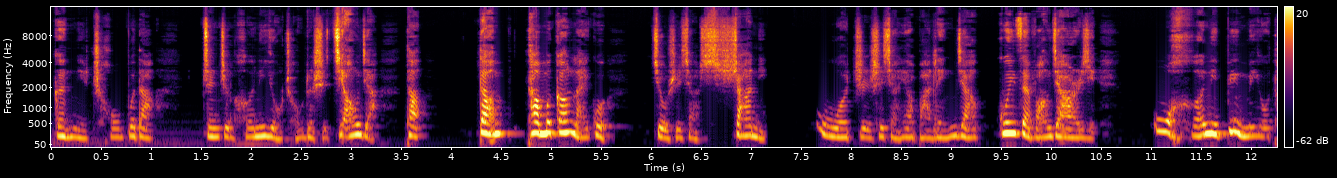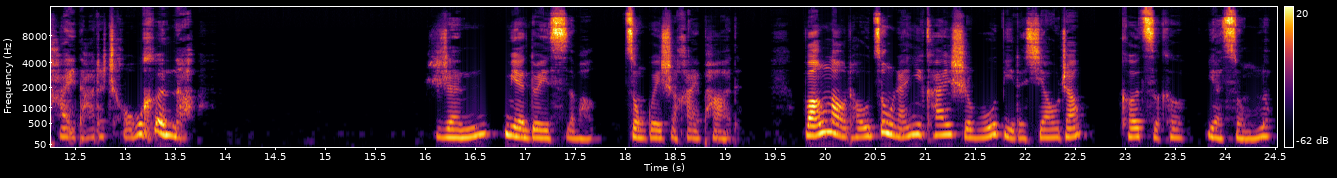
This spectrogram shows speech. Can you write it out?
跟你仇不大，真正和你有仇的是江家。他、他、他们刚来过，就是想杀你。我只是想要把林家归在王家而已。我和你并没有太大的仇恨呐。人面对死亡，总归是害怕的。王老头纵然一开始无比的嚣张。可此刻也怂了，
